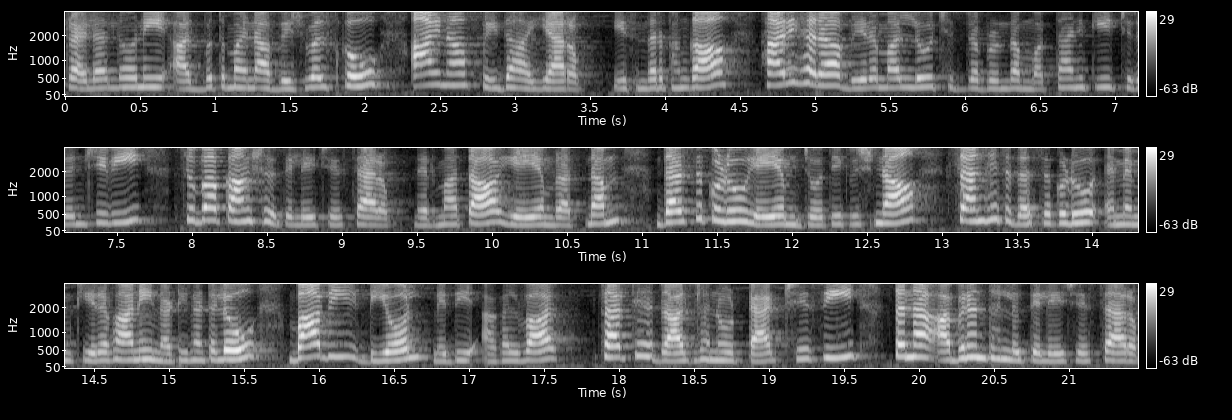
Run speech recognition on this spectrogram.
ట్రైలర్లోని అద్భుతమైన విజువల్స్కు ఆయన ఫిదా అయ్యారు. ఈ సందర్భంగా హరిహర వీరమల్లు చిత్ర బృందం మొత్తానికి చిరంజీవి శుభాకాంక్షలు తెలియజేశారు. నిర్మాత ఏఎం రత్నం దర్శకుడు ఏఎం జ్యోతికృష్ణ సంగీత దర్శకుడు ఎంఎం కీరవాణి నటీనటలో బాబీ డియోల్ నిధి అగల్వార్ సత్యరాజ్లను ట్యాగ్ చేసి తన అభినందనలు తెలియజేశారు.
